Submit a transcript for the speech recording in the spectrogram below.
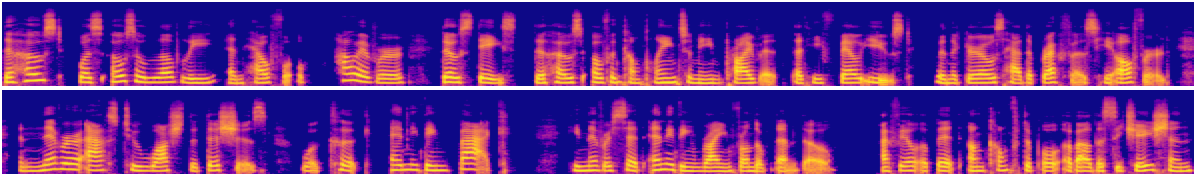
The host was also lovely and helpful. However, those days, the host often complained to me in private that he felt used when the girls had the breakfast he offered and never asked to wash the dishes or cook anything back. He never said anything right in front of them though. I feel a bit uncomfortable about the situation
